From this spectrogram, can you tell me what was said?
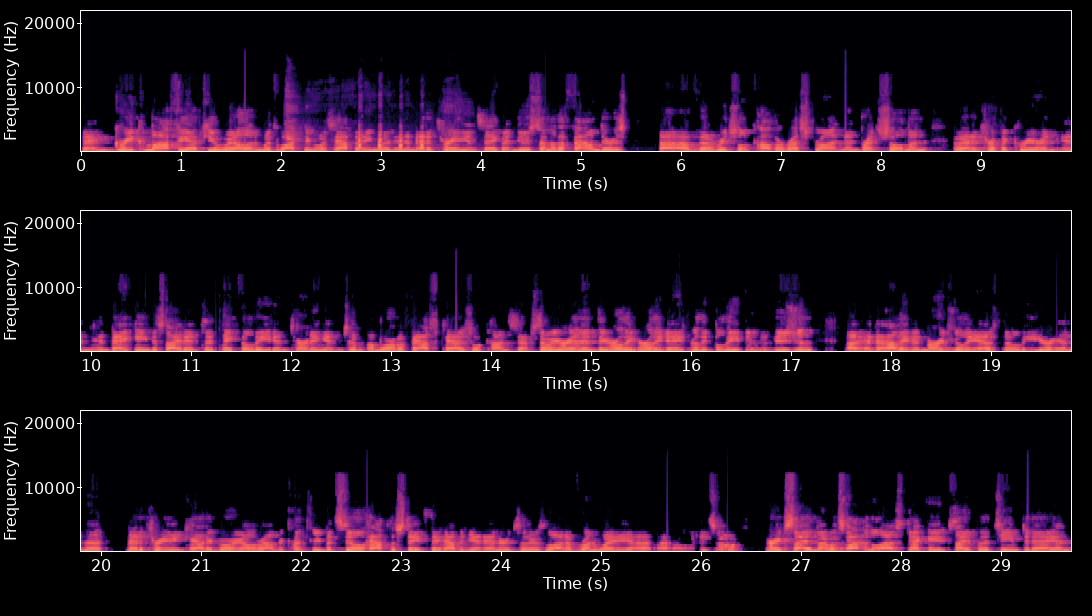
the Greek mafia, if you will, and was watching what's happening with, in the Mediterranean segment, knew some of the founders uh, of the original Cava restaurant. And then Brett Schulman, who had a terrific career in, in, in, banking, decided to take the lead in turning it into a more of a fast casual concept. So we were in the early, early days, really believed in the vision. Uh, and now they've emerged really as the leader in the Mediterranean category all around the country, but still half the states they haven't yet entered. So there's a lot of runway. Uh, uh and so very excited by what's happened the last decade. Excited for the team today, and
